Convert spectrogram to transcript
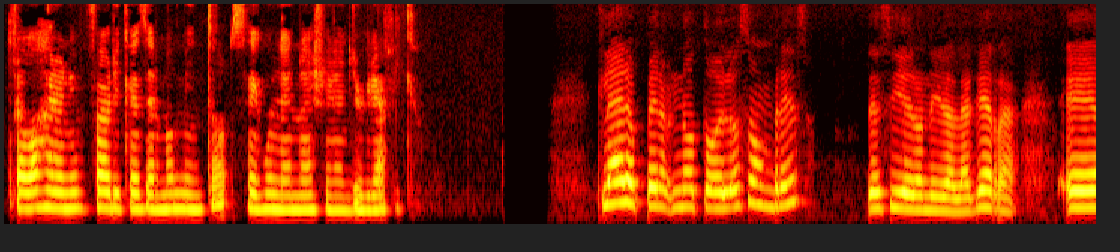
trabajaron en fábricas de armamento, según la National Geographic. Claro, pero no todos los hombres decidieron ir a la guerra. Eh,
